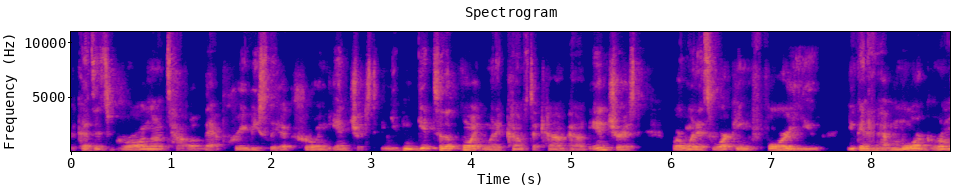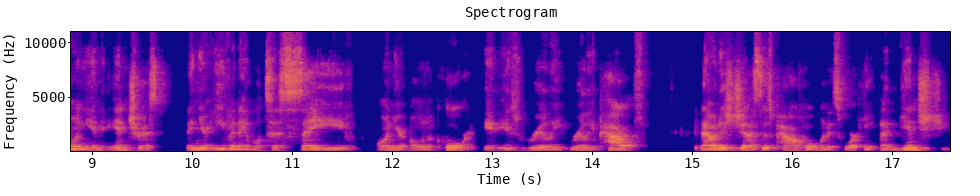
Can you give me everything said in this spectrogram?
because it's growing on top of that previously accruing interest. And you can get to the point when it comes to compound interest where when it's working for you, you can have more growing in interest than you're even able to save on your own accord. It is really, really powerful. Now, it is just as powerful when it's working against you.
